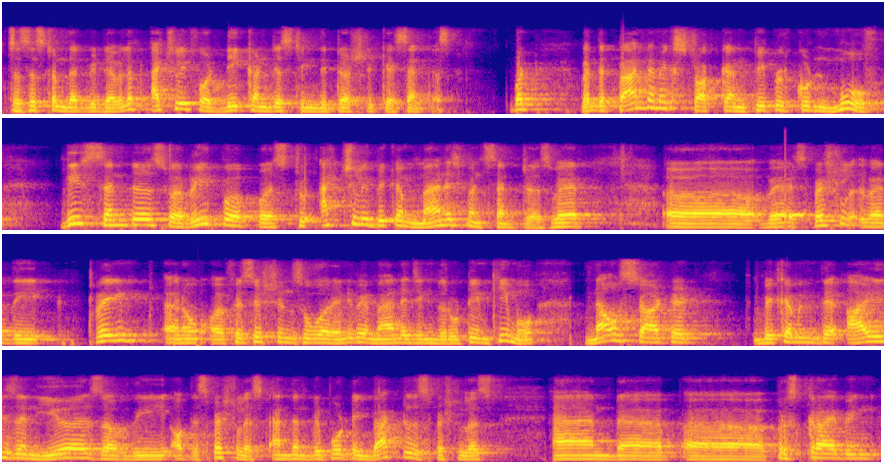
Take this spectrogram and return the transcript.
it's a system that we developed actually for decongesting the tertiary care centers. But when the pandemic struck and people couldn't move, these centers were repurposed to actually become management centers where uh, where special where the trained you know physicians who were anyway managing the routine chemo now started becoming the eyes and ears of the of the specialist and then reporting back to the specialist and uh, uh, prescribing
